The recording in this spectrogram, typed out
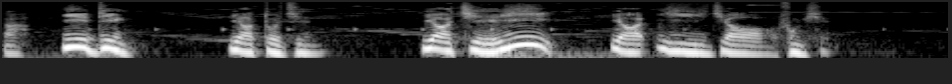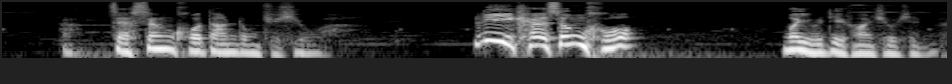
啊！一定要读经，要解义。要依教奉行，啊，在生活当中去修啊，离开生活没有地方修行的。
